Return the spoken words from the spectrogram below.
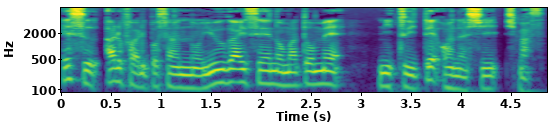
Sα リポ酸の有害性のまとめについてお話しします。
